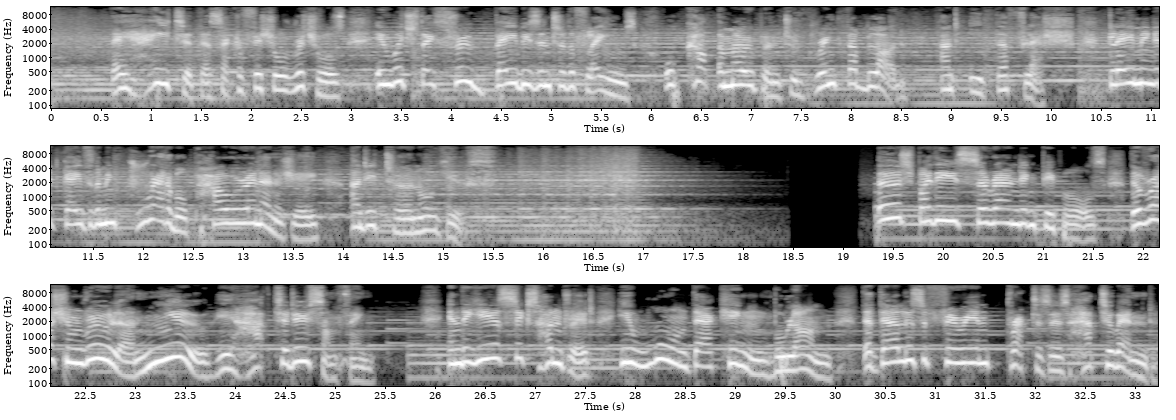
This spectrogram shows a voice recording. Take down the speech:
They hated their sacrificial rituals in which they threw babies into the flames or cut them open to drink their blood and eat their flesh, claiming it gave them incredible power and energy and eternal youth. Urged by these surrounding peoples, the Russian ruler knew he had to do something. In the year 600, he warned their king, Bulan, that their Luciferian practices had to end.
